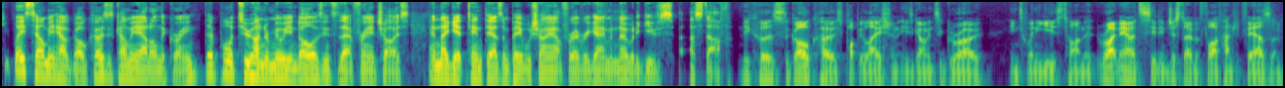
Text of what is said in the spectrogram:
Can you please tell me how Gold Coast is coming out on the green? They poured $200 million into that franchise, and they get 10,000 people showing up for every game, and nobody gives a stuff. because the Gold Coast population is going to grow in 20 years' time. Right now, it's sitting just over 500,000.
